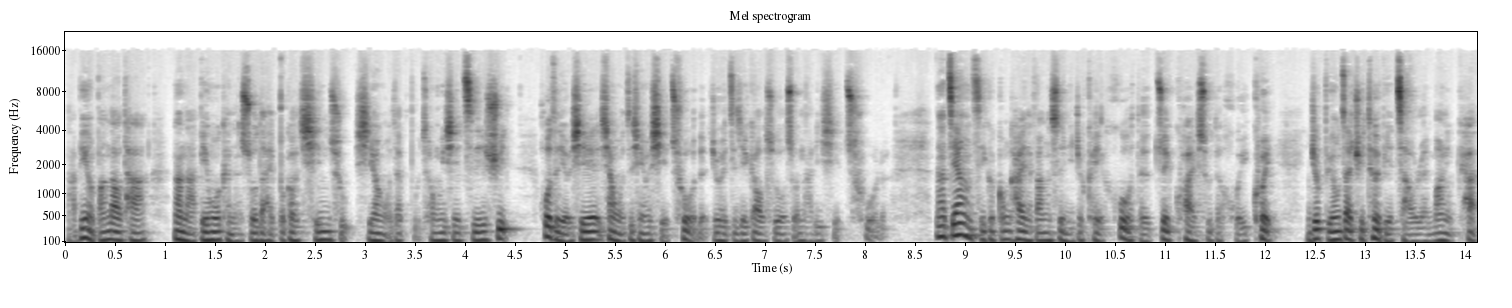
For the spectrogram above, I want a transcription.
哪边有帮到他，那哪边我可能说的还不够清楚，希望我再补充一些资讯，或者有些像我之前有写错的，就会直接告诉我说哪里写错了。那这样子一个公开的方式，你就可以获得最快速的回馈，你就不用再去特别找人帮你看。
